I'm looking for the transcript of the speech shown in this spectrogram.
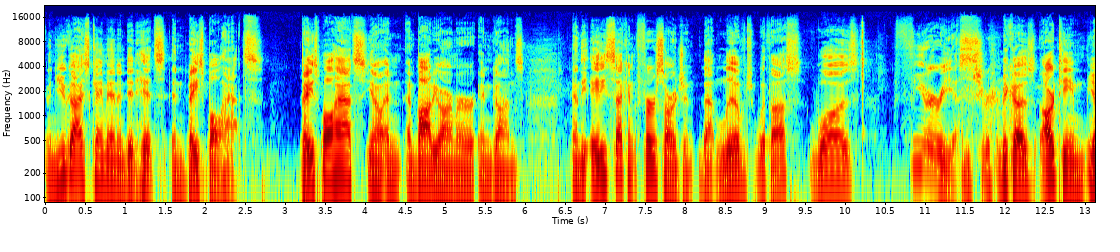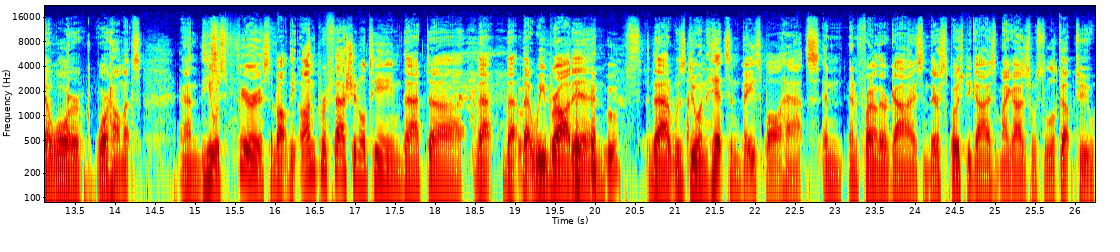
and you guys came in and did hits in baseball hats, baseball hats, you know, and and body armor and guns. And the 82nd First Sergeant that lived with us was furious because our team, you know, wore wore helmets, and he was furious about the unprofessional team that uh, that that that we brought in. Oops. That was doing hits in baseball hats in in front of their guys, and they're supposed to be guys that my guys are supposed to look up to.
